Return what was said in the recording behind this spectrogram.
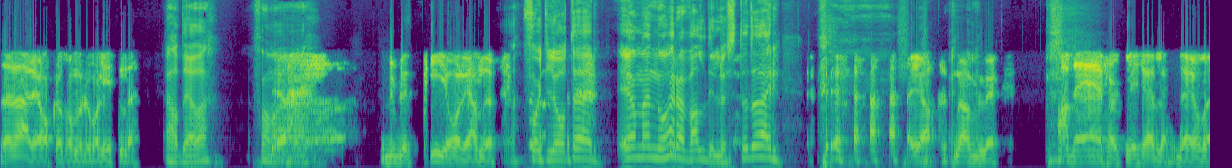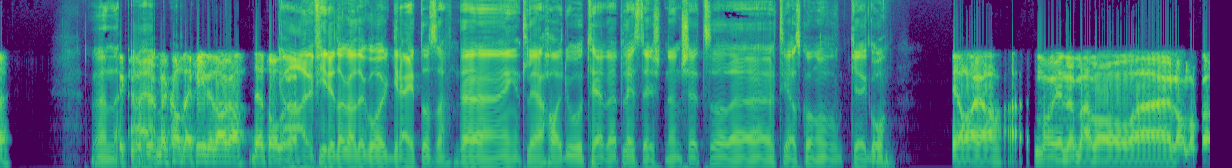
Det der er jo akkurat som når du var liten, det. Ja, det, da. Faen Ja. Du ble ti år igjen, du. Får ikke lov til det her. Ja, men nå har jeg veldig lyst til det der. ja, nemlig. Ja, det er fryktelig kjedelig. Det er jo det. Men, det er. Men hva det er fire dager? Det tåler du. ja, det fire dager, det går greit, altså. Det er egentlig, Jeg har jo TV, PlayStation og shit, så det, tida skal nok gå. Ja, ja. Må innrømme jeg var og eh, la noe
